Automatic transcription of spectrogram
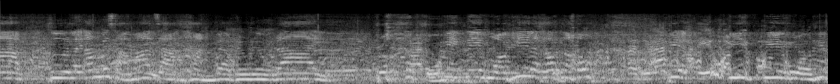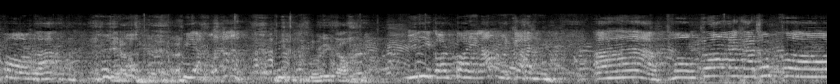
มาก คือไลอ้อนไม่สามารถจะหันแบบเร็วๆได้เพราะปีกตีหัวพี่แล้วครับน้องเปียกปีกตีหัวพี่ฟอมละเปียกละดูพี่กอล์ฟพิธีกรปล่อยรับเหมือนกัน อ่า มองกล้องนะคะทุกคน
